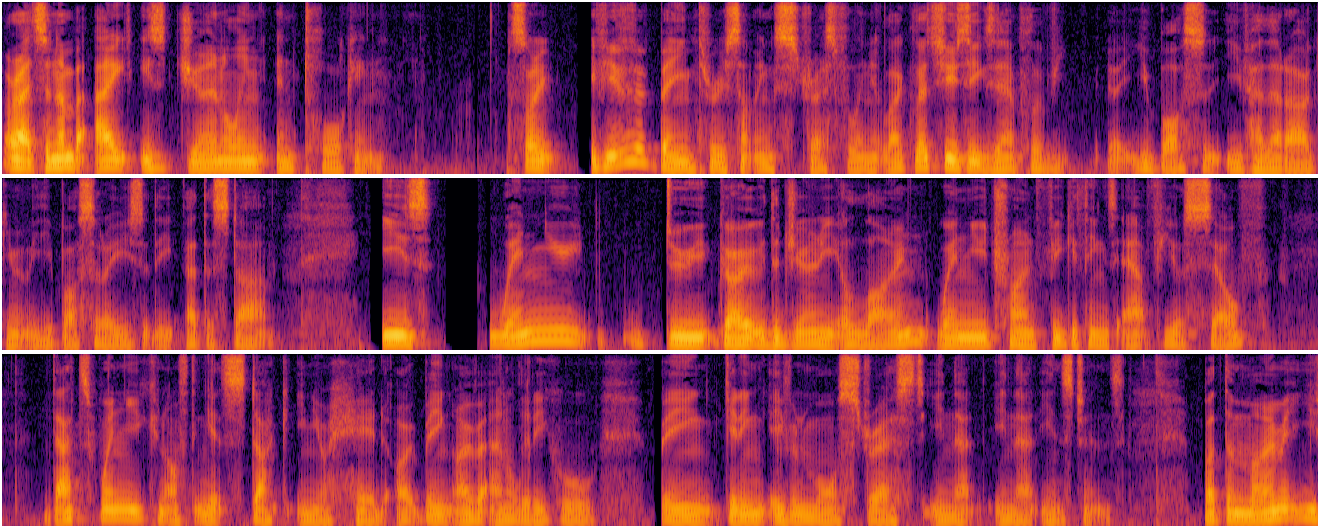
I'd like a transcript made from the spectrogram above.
All right, so number eight is journaling and talking. So, if you've ever been through something stressful in it, like let's use the example of Uh, your boss, you've had that argument with your boss that I used at the at the start, is when you do go the journey alone, when you try and figure things out for yourself, that's when you can often get stuck in your head, being over analytical, being getting even more stressed in that in that instance. But the moment you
